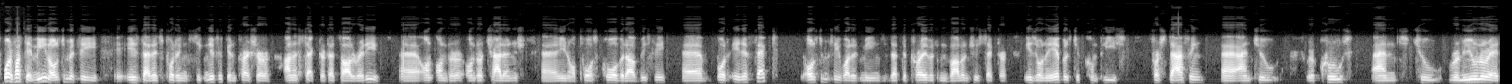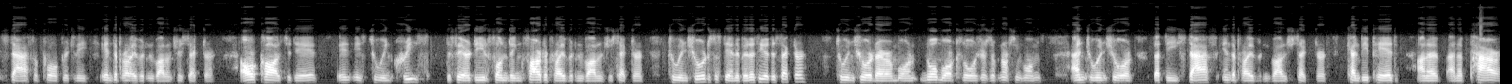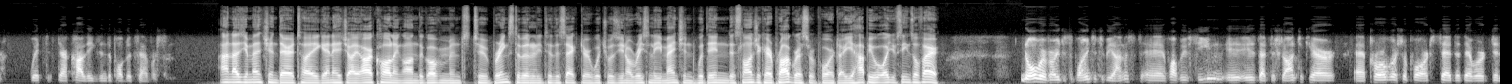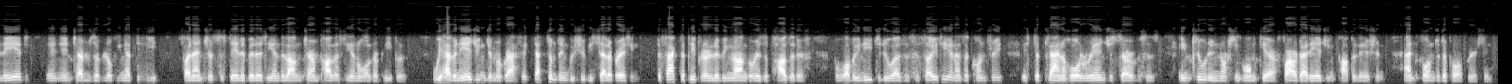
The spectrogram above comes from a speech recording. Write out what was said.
Well, what they mean ultimately is that it's putting significant pressure on a sector that's already uh, un- under under challenge, uh, you know, post-COVID, obviously. Uh, but in effect, ultimately what it means is that the private and voluntary sector is unable to compete for staffing uh, and to recruit and to remunerate staff appropriately in the private and voluntary sector. Our call today is, is to increase the fair deal funding for the private and voluntary sector to ensure the sustainability of the sector to ensure there are more, no more closures of nursing homes and to ensure that the staff in the private and voluntary sector can be paid on a, on a par with their colleagues in the public service. And as you mentioned there, Tadhg, NHI are calling on the government to bring stability to the sector, which was, you know, recently mentioned within the Sláintecare Progress Report. Are you happy with what you've seen so far? No, we're very disappointed, to be honest. Uh, what we've seen is, is that the Sláintecare uh, Progress Report said that they were delayed in, in terms of looking at the financial sustainability and the long-term policy on older people. We have an ageing demographic. That's something we should be celebrating. The fact that people are living longer is a positive. But what we need to do as a society and as a country is to plan a whole range of services, including nursing home care for that ageing population and fund it appropriately.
